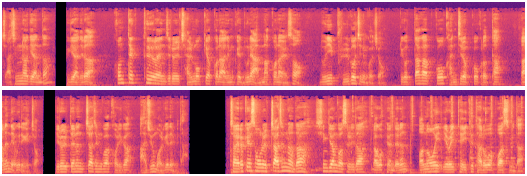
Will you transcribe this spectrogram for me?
짜증나게 한다? 그게 아니라 콘택트 렌즈를 잘못 꼈거나 아니면 그게 눈에 안 맞거나 해서 눈이 붉어지는 거죠. 그리고 따갑고 간지럽고 그렇다 라는 내용이 되겠죠. 이럴 때는 짜증과 거리가 아주 멀게 됩니다. 자 이렇게 해서 오늘 짜증나다, 신경 거슬리다 라고 표현되는 annoy, irritate 다루어 보았습니다.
